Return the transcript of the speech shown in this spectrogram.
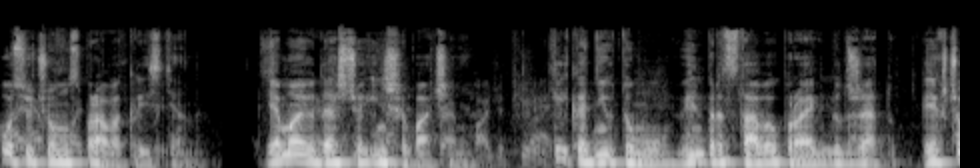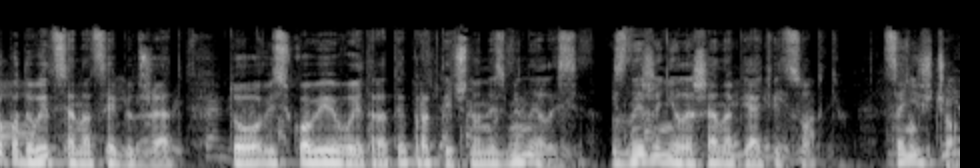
Ось у чому справа, Крістіан. Я маю дещо інше бачення. Кілька днів тому він представив проект бюджету. Якщо подивитися на цей бюджет, то військові витрати практично не змінилися, знижені лише на 5%. Це ніщо.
